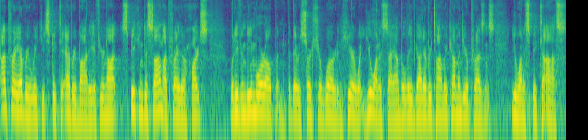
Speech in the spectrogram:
I pray every week you'd speak to everybody. If you're not speaking to some, I pray their hearts would even be more open, that they would search your word and hear what you want to say. I believe, God, every time we come into your presence, you want to speak to us.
